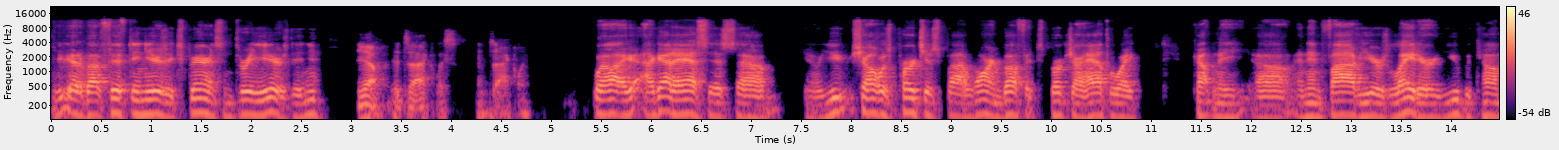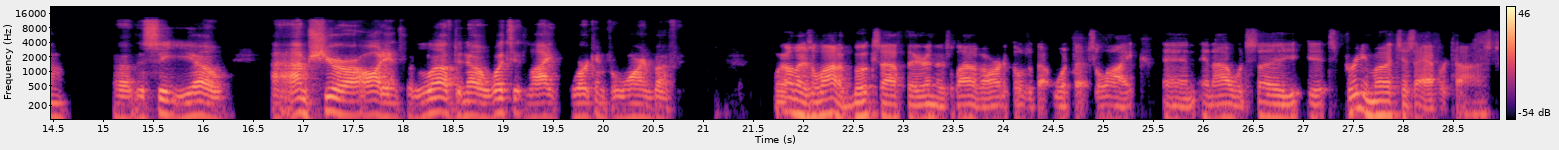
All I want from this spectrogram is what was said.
You got about 15 years experience in three years, didn't you? Yeah, exactly, exactly. Well, I, I got to ask this, uh, you know, you, Shaw was purchased by Warren Buffett's Berkshire Hathaway company. Uh, and then five years later, you become uh, the CEO. I'm sure our audience would love to know what's it like working for Warren Buffett? Well, there's a lot of books out there and there's a lot of articles about what that's like. And, and I would say it's pretty much as advertised.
